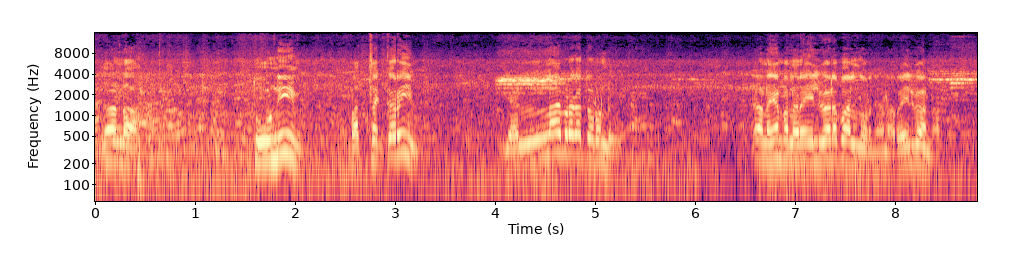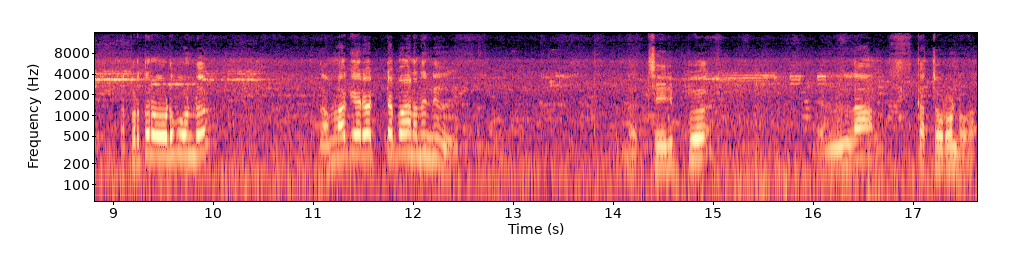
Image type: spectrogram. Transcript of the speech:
ഇതാണ്ടോ? തുണിയും പച്ചക്കറിയും എല്ലാം ഇവിടെ കച്ചവടമുണ്ട് ഇതാണ് ഞാൻ പറഞ്ഞ റെയിൽവേയുടെ പാലം എന്ന് പറഞ്ഞാണ് റെയിൽവേ ഉണ്ടോ അപ്പുറത്തെ റോഡ് പോകുന്നുണ്ട് നമ്മളാ കയറി ഒറ്റ പാലം തന്നെ ഇത്. ചെരുപ്പ് എല്ലാം കച്ചവടം ഉണ്ട് ഇവിടെ.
